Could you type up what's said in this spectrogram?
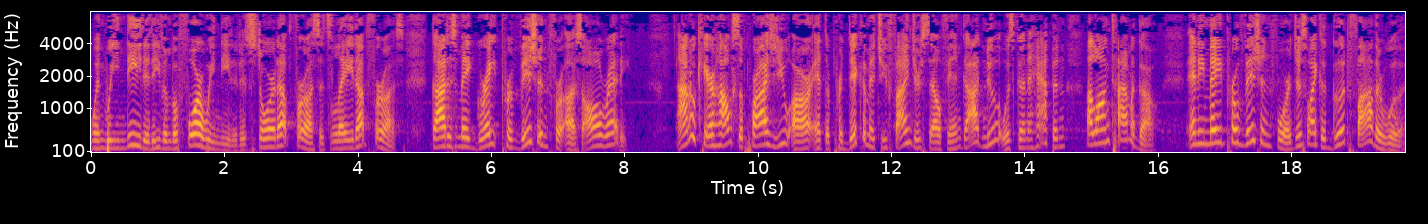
When we need it, even before we need it, it's stored up for us. It's laid up for us. God has made great provision for us already. I don't care how surprised you are at the predicament you find yourself in. God knew it was going to happen a long time ago. And he made provision for it, just like a good father would.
